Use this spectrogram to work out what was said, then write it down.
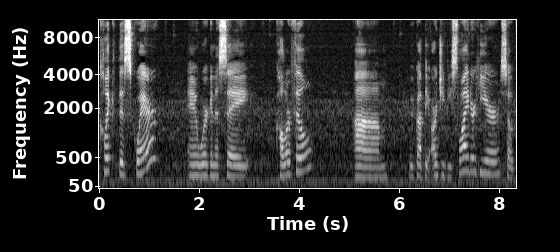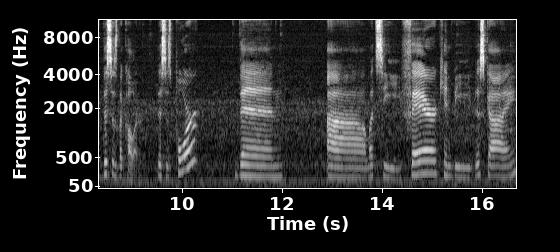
click this square and we're going to say color fill. Um, we've got the RGB slider here. So this is the color. This is poor. Then uh, let's see, fair can be this guy.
